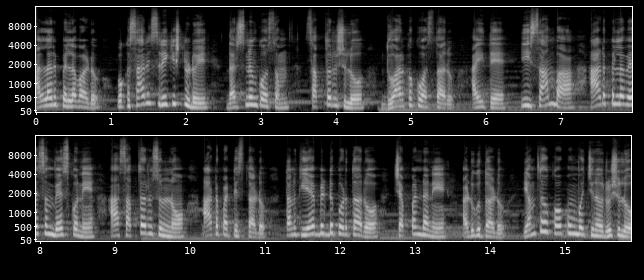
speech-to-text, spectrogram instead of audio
అల్లరి పిల్లవాడు. ఒకసారి శ్రీకృష్ణుడి దర్శనం కోసం సప్త ఋషులు ద్వారకకు వస్తారు. అయితే ఈ సాంబ ఆడపిల్ల వేషం వేసుకొని ఆ సప్త ఋషులను ఆట పట్టిస్తాడు. తనకు ఏ బిడ్డ పుడతారో చెప్పండని అడుగుతాడు. ఎంతో కోపం వచ్చిన ఋషులు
